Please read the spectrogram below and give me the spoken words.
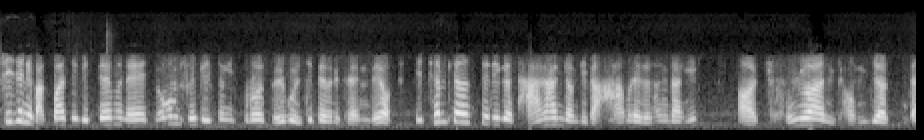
시즌이 막바지기 때문에 조금씩 일정이 줄어들고 있기 때문에 그랬는데요. 이 챔피언스 리그 4강 경기가 아무래도 상당히 어, 중요한 경기였습니다.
